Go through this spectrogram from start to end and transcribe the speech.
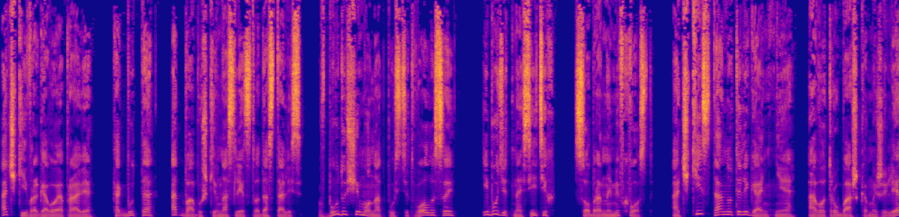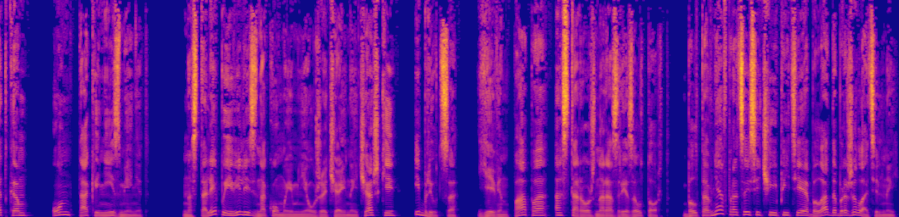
Очки в роговой оправе, как будто от бабушки в наследство достались. В будущем он отпустит волосы и будет носить их собранными в хвост. Очки станут элегантнее, а вот рубашкам и жилеткам он так и не изменит. На столе появились знакомые мне уже чайные чашки и блюдца. Евин папа осторожно разрезал торт. Болтовня в процессе чаепития была доброжелательной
